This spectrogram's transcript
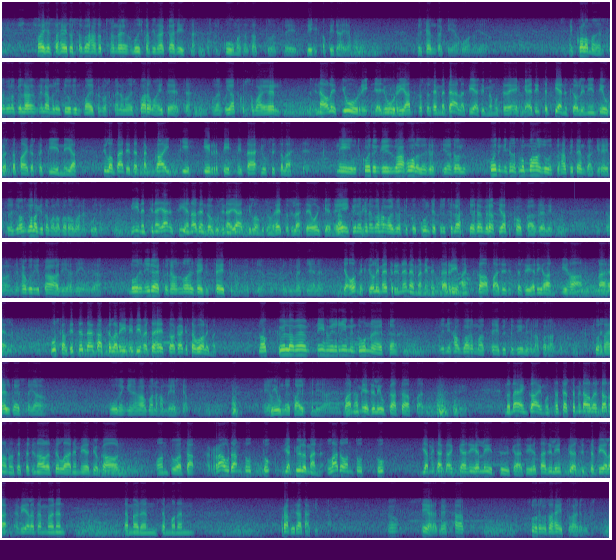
Toisessa heitossa vähän sattui sellainen, luiskahti vähän käsistä, tästä kuumassa sattuu, että ei pihka pidä ja oli sen takia huono. Ja kolmannessa meillä kyllä elämäni tiukin paikka, koska en ole edes varma itse, että olenko jatkossa vai en. Sinä olit juuri ja juuri jatkossa, sen me täällä tiesimme, mutta ehkä et itse tiennyt, se oli niin tiukasta paikasta kiinni ja silloin päätit, että kaikki irti, mitä Jussista lähtee. Niin, mutta kuitenkin vähän huolellisesti ja se oli kuitenkin siinä on ollut mahdollisuudet vähän pitempäänkin heittoa, jollakin tavalla varovainen kuitenkin. Niin, että sinä jäänyt siihen asentoon, kun sinä jäät silloin, kun sun heittosi lähtee oikein Ei, nappiin. kyllä siinä vähän olisi, että kun tunsi, että nyt se lähtee sen verran, että jatkoon pääsee, niin se on, se on kuitenkin pääasia siinä. Ja luulin itse, että se on noin 77 metriä, mutta oli metri enemmän. Ja onneksi oli metrin enemmän, nimittäin Riiman kaapaisi sitten siihen ihan, ihan lähelle. Uskaltit sitten katsella Riimin viimeistä heittoa kaikesta huolimatta? No kyllä me niin hyvin Riimin tunne, että olin ihan varma, että se ei pysty viimeisellä parantamaan. Tuossa helteessä ja muutenkin ihan vanha mies ja ei Liu... ole taistelija enää. Vanha mies ja liukkaa taappaat. Niin. No näin kai, mutta tässä minä olen sanonut, että sinä olet sellainen mies, joka on, on tuota raudan tuttu ja kylmän ladon tuttu ja mitä kaikkea siihen liittyykään. Siihen taisi liittyä sitten vielä, vielä tämmöinen tämmöinen semmoinen raviratakin. No siellä tehdään suurin osa heittoharjoituksista.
